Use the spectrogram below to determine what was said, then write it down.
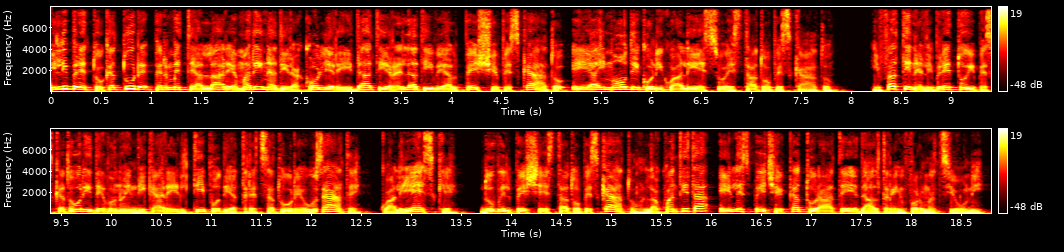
Il libretto catture permette all'area marina di raccogliere i dati relativi al pesce pescato e ai modi con i quali esso è stato pescato. Infatti nel libretto i pescatori devono indicare il tipo di attrezzature usate, quali esche, dove il pesce è stato pescato, la quantità e le specie catturate ed altre informazioni.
